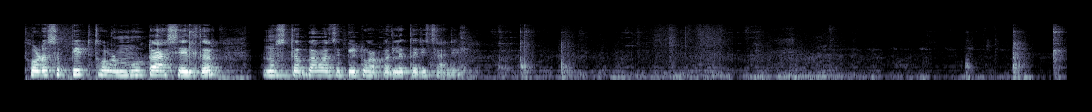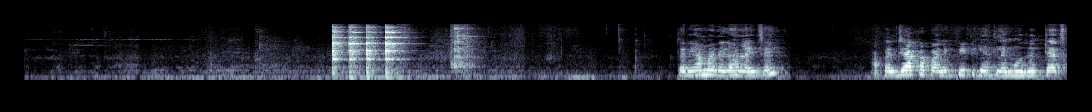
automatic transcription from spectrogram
थोडंसं पीठ थोडं मोठं असेल तर नुसतं गव्हाचं पीठ वापरलं तरी चालेल. तर ह्यामध्ये घालायचं आहे आपण ज्या कपाने पीठ घेतलं आहे मोजून त्याच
